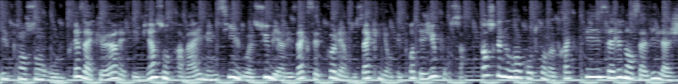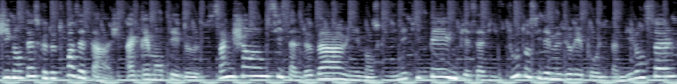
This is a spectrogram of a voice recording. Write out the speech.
Il prend son rôle très à cœur et fait bien son travail même s'il doit subir les accès de colère de sa cliente et protégée pour ça. Lorsque nous rencontrons notre actrice, elle est dans sa villa gigantesque de 3 étages, agrémentée de 5 chambres, 6 salles de bain, une immense cuisine équipée, une pièce à vivre tout aussi démesurée pour une femme vivant seule,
